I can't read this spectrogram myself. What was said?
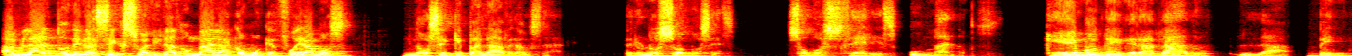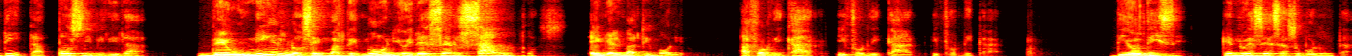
hablando de la sexualidad humana como que fuéramos no sé qué palabra usar, pero no somos eso. Somos seres humanos que hemos degradado la bendita posibilidad de unirnos en matrimonio y de ser santos en el matrimonio a fornicar y fornicar y fornicar. Dios dice que no es esa su voluntad.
